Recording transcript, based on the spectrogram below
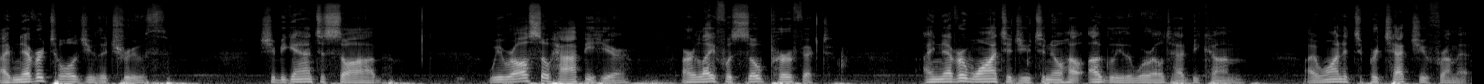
I've never told you the truth. She began to sob. We were all so happy here. Our life was so perfect. I never wanted you to know how ugly the world had become. I wanted to protect you from it.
